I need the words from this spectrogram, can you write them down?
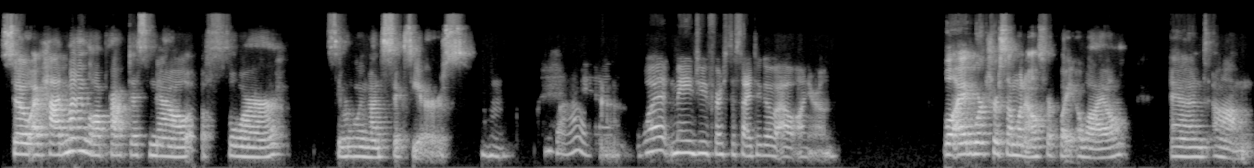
So I've had my law practice now for, see, we're going on six years. Mm-hmm. Wow. And what made you first decide to go out on your own? Well, I had worked for someone else for quite a while. And um,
